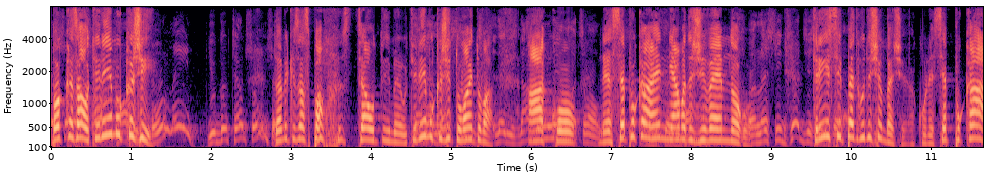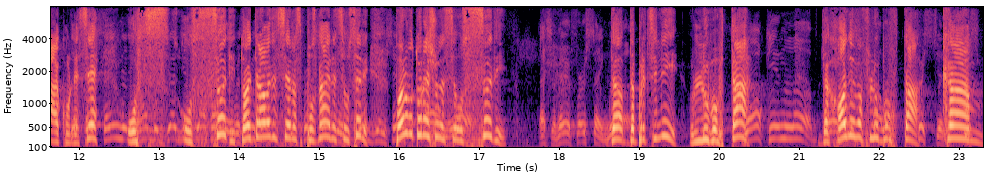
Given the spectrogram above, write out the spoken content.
Бог каза, отиди и му кажи. Той ми каза с цялото име. Отиди и му кажи това и това. Ако не се покае, няма да живее много. 35 годишен беше. Ако не се покае, ако не се ос, осъди, той трябва да се разпознае, да се осъди. Първото нещо да се осъди, да, да прецени любовта, да ходи в любовта към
